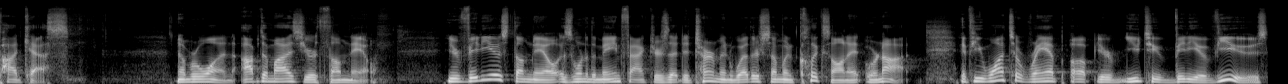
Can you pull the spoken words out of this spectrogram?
podcasts. Number one, optimize your thumbnail. Your video's thumbnail is one of the main factors that determine whether someone clicks on it or not. If you want to ramp up your YouTube video views,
